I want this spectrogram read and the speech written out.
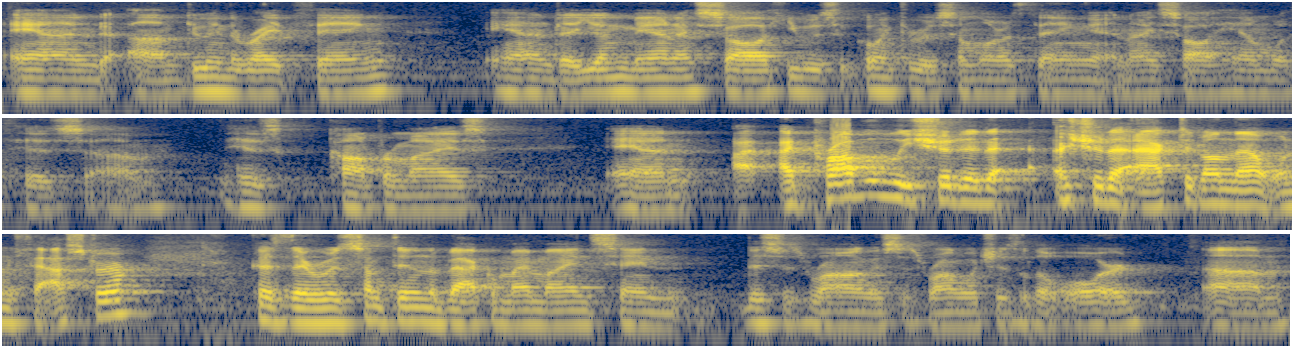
and um, doing the right thing. And a young man I saw, he was going through a similar thing, and I saw him with his um, his compromise, and I, I probably should have I should have acted on that one faster, because there was something in the back of my mind saying this is wrong, this is wrong, which is the Lord. Um,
